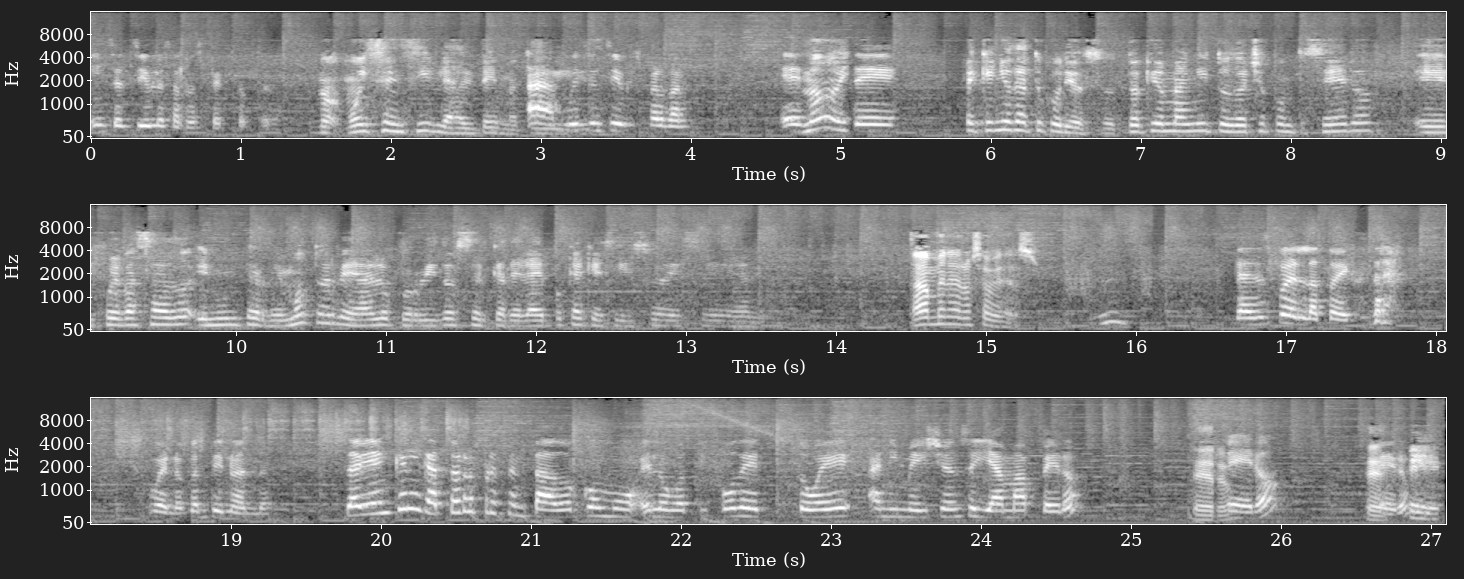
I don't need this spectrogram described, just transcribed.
insensibles al respecto, pero... No, muy sensibles al tema. Ah, muy sensibles, perdón. No, y- Este, Pequeño dato curioso, Tokyo Magnitude 8.0 eh, fue basado en un terremoto real ocurrido cerca de la época que se hizo ese anime. Ah, mira, no sabía eso. Gracias por el dato extra. Bueno, continuando. ¿Sabían que el gato representado como el logotipo de Toei Animation se llama Pero? Pero, Pero, pero, Pero. Pero,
